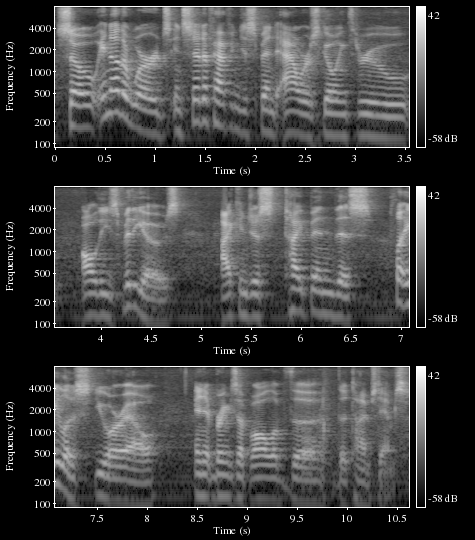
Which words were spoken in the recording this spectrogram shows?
So in other words, instead of having to spend hours going through all these videos, I can just type in this playlist URL and it brings up all of the, the timestamps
